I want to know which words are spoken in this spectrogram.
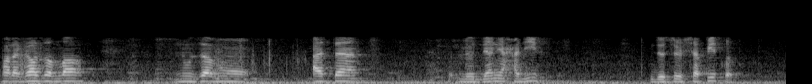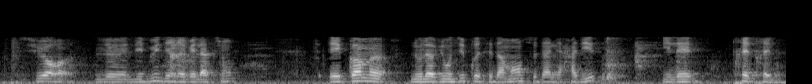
Par la grâce d'Allah, nous avons atteint le dernier hadith de ce chapitre sur le début des révélations. Et comme nous l'avions dit précédemment, ce dernier hadith, il est très très long.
